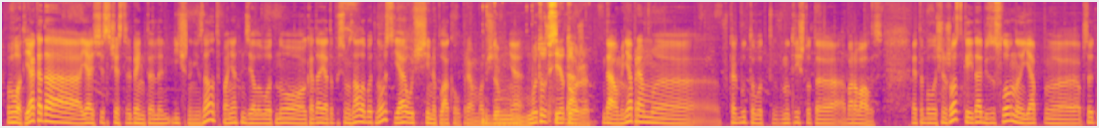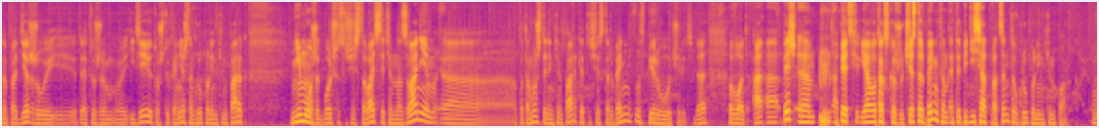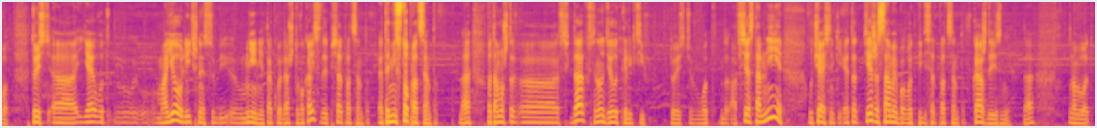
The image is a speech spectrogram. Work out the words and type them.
Вот, я когда, я, честно, Честер Беннингтона лично не знал, это понятное дело, вот, но когда я, допустим, узнал об этой новости, я очень сильно плакал, прям вообще. Да, меня... Мы тут все да, тоже. Да, у меня прям э, как будто вот внутри что-то оборвалось. Это было очень жестко, и да, безусловно, я э, абсолютно поддерживаю эту же э, идею, то, что, конечно, группа Linkin Park не может больше существовать с этим названием, э, потому что Linkin Park это Честер Беннингтон в первую очередь, да, вот. А, а опять, э, опять я вот так скажу, Честер Беннингтон это 50% группы Linkin Park. Вот. То есть э, я вот э, мое личное суби- мнение такое, да, что вокалист это 50%. Это не 100%, да, потому что э, всегда все равно делают коллектив. То есть вот, а все остальные участники это те же самые вот 50%, каждый из них, да, вот.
